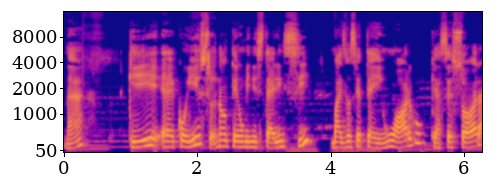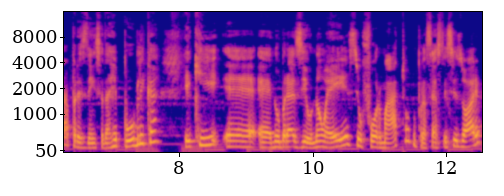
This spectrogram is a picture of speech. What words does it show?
né? Que é, com isso não tem um ministério em si, mas você tem um órgão que assessora a presidência da República e que é, é, no Brasil não é esse o formato do processo decisório,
